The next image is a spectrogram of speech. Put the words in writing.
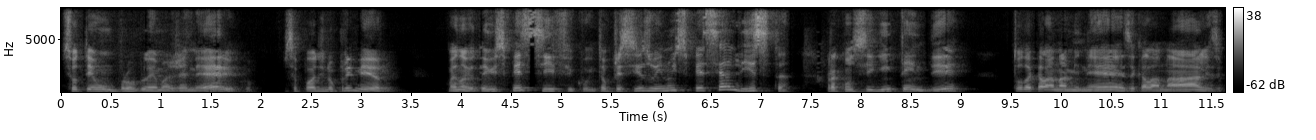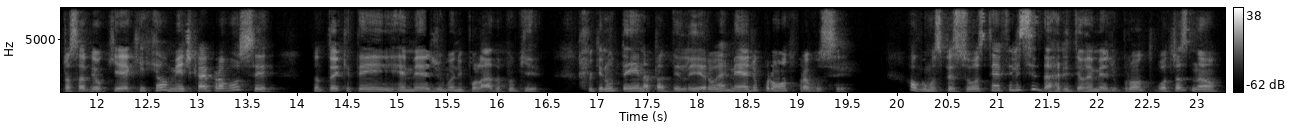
Se eu tenho um problema genérico, você pode ir no primeiro. Mas não, eu tenho específico. Então, eu preciso ir no especialista para conseguir entender toda aquela anamnese, aquela análise, para saber o que é que realmente cai para você. Tanto é que tem remédio manipulado por quê? Porque não tem na prateleira o remédio pronto para você. Algumas pessoas têm a felicidade de ter o remédio pronto, outras não.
